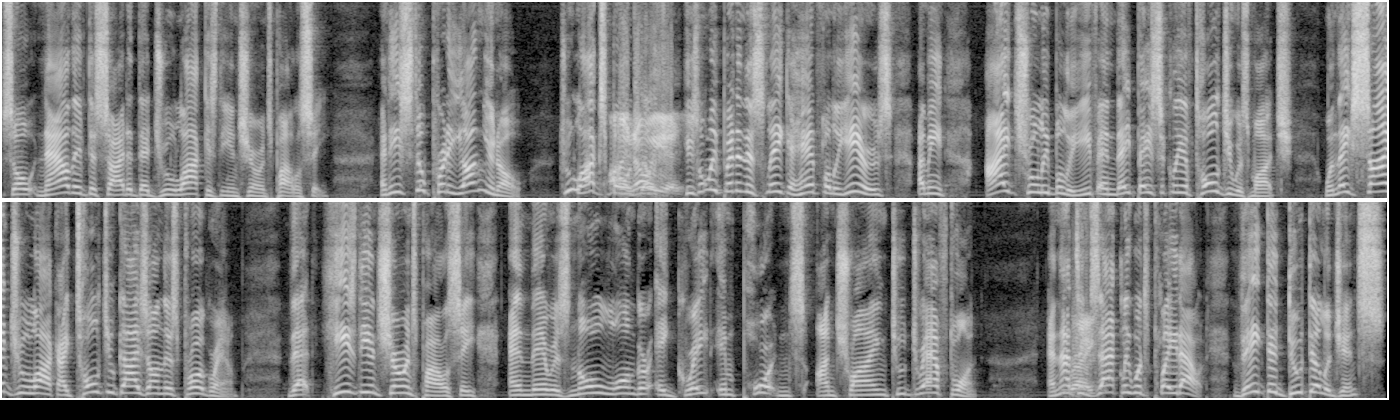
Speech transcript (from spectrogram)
So now they've decided that Drew Lock is the insurance policy, and he's still pretty young, you know. Drew Lock's I know he is. He's only been in this league a handful of years. I mean, I truly believe, and they basically have told you as much. When they signed Drew Lock, I told you guys on this program that he's the insurance policy, and there is no longer a great importance on trying to draft one. And that's Right. exactly what's played out. They did due diligence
